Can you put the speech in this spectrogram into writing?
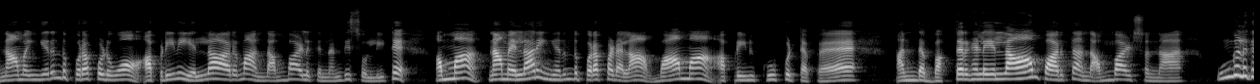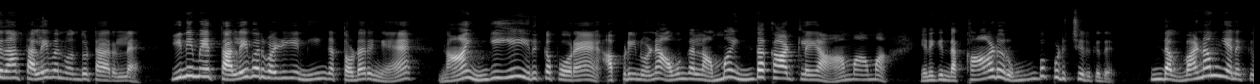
நாம் இங்கிருந்து புறப்படுவோம் அப்படின்னு எல்லாருமா அந்த அம்பாளுக்கு நன்றி சொல்லிட்டு அம்மா நாம் எல்லாரும் இங்கிருந்து புறப்படலாம் வாமா அப்படின்னு கூப்பிட்டப்ப அந்த பக்தர்களையெல்லாம் பார்த்து அந்த அம்பாள் சொன்னா உங்களுக்கு தான் தலைவன் வந்துட்டார்ல இனிமே தலைவர் வழியை நீங்க தொடருங்க நான் இங்கேயே இருக்க போறேன் அப்படின்னு உடனே அவங்கெல்லாம் அம்மா இந்த காட்டிலையா? ஆமா ஆமா எனக்கு இந்த காடு ரொம்ப பிடிச்சிருக்குது. இந்த வனம் எனக்கு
